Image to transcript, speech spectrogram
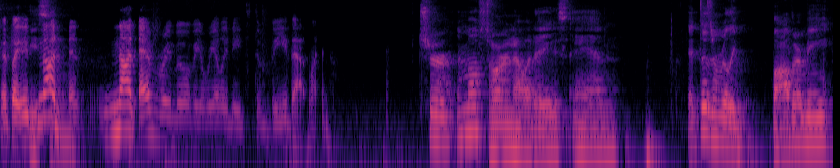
It's like it's He's not saying- not every movie really needs to be that length. Sure, and most horror nowadays, and it doesn't really bother me.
